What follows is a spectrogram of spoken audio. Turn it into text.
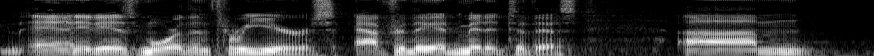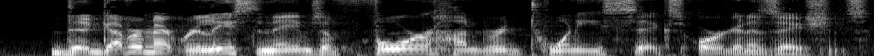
and it is more than three years after they admitted to this. Um, the government released the names of 426 organizations.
